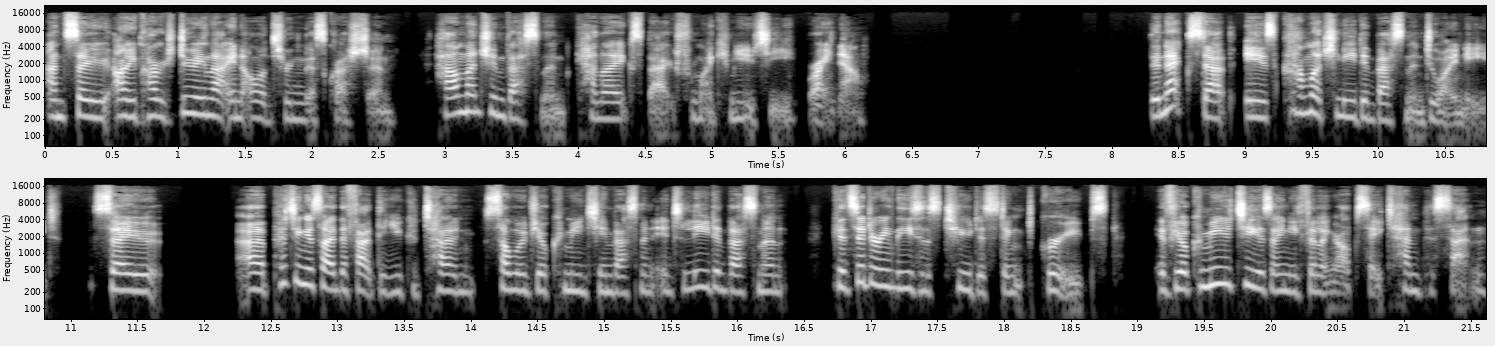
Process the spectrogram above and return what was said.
And so I encourage doing that in answering this question. How much investment can I expect from my community right now? The next step is how much lead investment do I need? So, uh, putting aside the fact that you could turn some of your community investment into lead investment, considering these as two distinct groups, if your community is only filling up, say, 10%,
